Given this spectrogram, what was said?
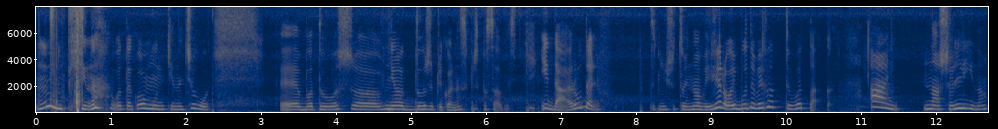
Мункіна. От такого Мункіна. Чого? Е, бо того, що в нього дуже прикольна суперспособність. І да, Рудольф, точніше, той новий герой буде виглядати отак. А наша Ліна,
